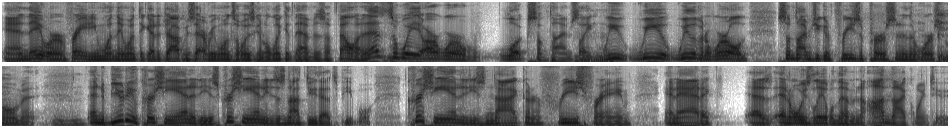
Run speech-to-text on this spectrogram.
And they were afraid even when they went to get a job because everyone's always going to look at them as a felon. And that's the way our world looks sometimes. Like mm-hmm. we we we live in a world sometimes you can freeze a person in their worst moment. Mm-hmm. And the beauty of Christianity is Christianity does not do that to people. Christianity is not going to freeze frame an addict as and always label them and I'm not going to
